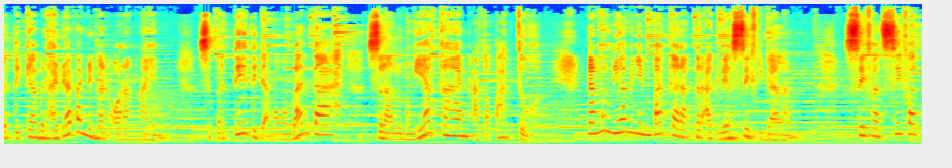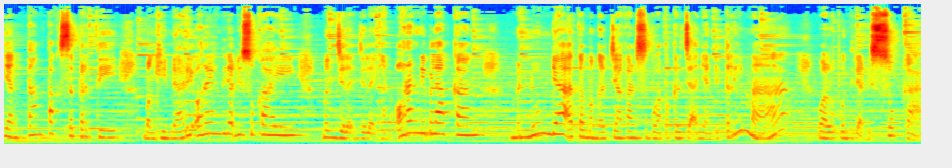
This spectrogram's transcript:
ketika berhadapan dengan orang lain, seperti tidak mau membantah, selalu mengiyakan, atau patuh. Namun, dia menyimpan karakter agresif di dalam sifat-sifat yang tampak seperti menghindari orang yang tidak disukai, menjelek-jelekkan orang di belakang, menunda atau mengerjakan sebuah pekerjaan yang diterima walaupun tidak disuka.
